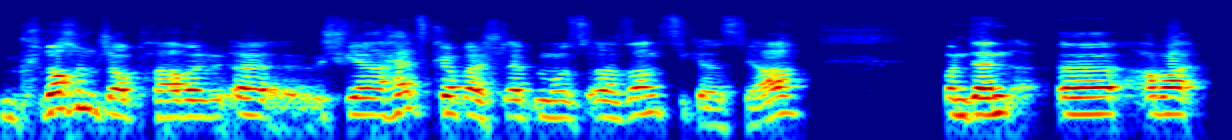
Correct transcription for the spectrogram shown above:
einen Knochenjob habe, äh, schwere Heizkörper schleppen muss oder sonstiges, ja. Und dann äh, aber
